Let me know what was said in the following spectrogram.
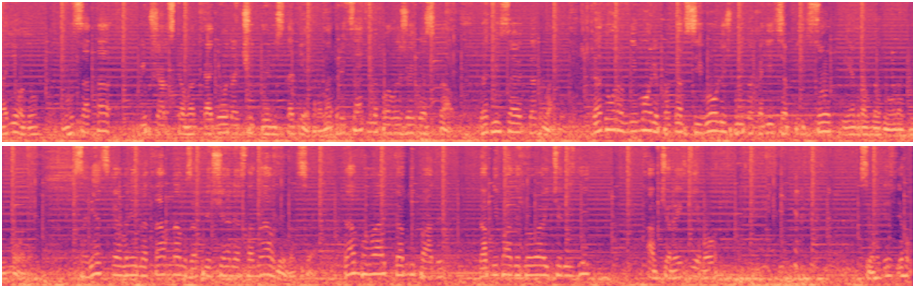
каньону. Высота Юбшарского каньона 400 метров. Отрицательное положение скал. Нависают над вами. Над уровнем моря пока всего лишь будет находиться 500 метров над уровнем моря. Советское время там нам запрещали останавливаться. Там бывают камнепады. Камнепады бывают через день, а вчера их не было сегодня сделал.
